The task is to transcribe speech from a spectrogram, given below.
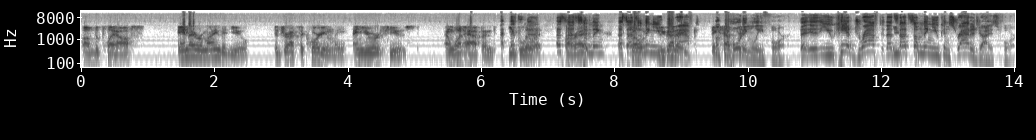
of the playoffs, and I reminded you to draft accordingly, and you refused. And what happened? You That's blew not, it. That's not right? something. That's not So something you, you draft accept it. accordingly for. Uh, uh, you can't draft. That's You- not something you can strategize for.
